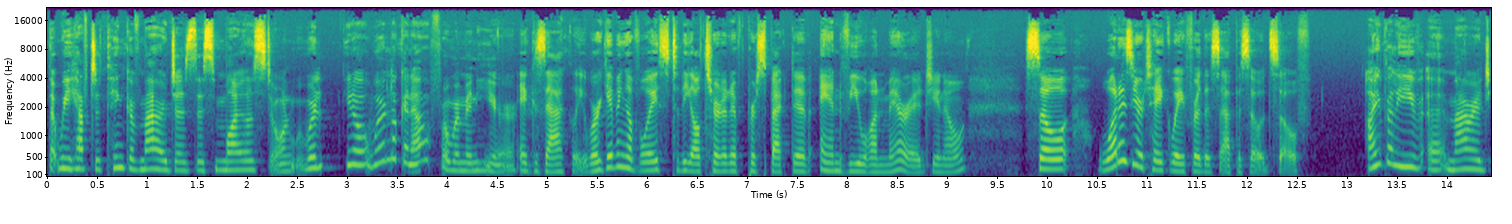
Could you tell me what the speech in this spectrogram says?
that we have to think of marriage as this milestone. We're, you know, we're looking out for women here. Exactly. We're giving a voice to the alternative perspective and view on marriage, you know? So, what is your takeaway for this episode, Soph? I believe uh, marriage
